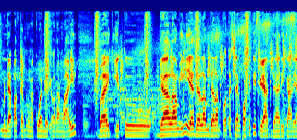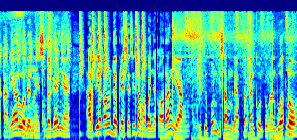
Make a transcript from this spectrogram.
mendapatkan pengakuan dari orang lain baik itu dalam ini ya dalam dalam konteks yang positif ya dari karya-karya lo dan lain sebagainya. Artinya kan lo diapresiasi sama banyak orang yang itu pun bisa mendapatkan keuntungan buat lo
